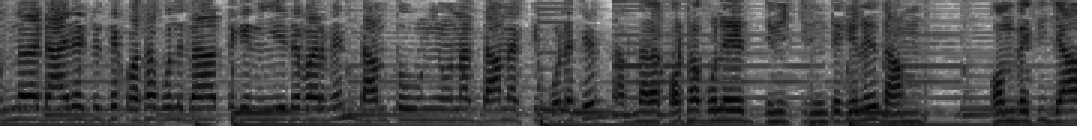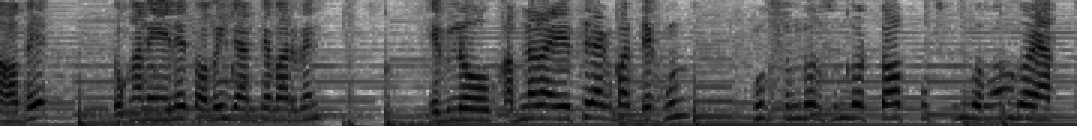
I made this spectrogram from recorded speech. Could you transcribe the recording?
আপনারা ডাইরেক্ট এসে কথা বলে দাদার থেকে নিয়ে যেতে পারবেন। দাম তো উনি ওনার দাম একটি বলেছেন। আপনারা কথা বলে জিনিসটি নিতে গেলে দাম কম বেশি যা হবে, দোকানে এলে তবেই জানতে পারবেন। এগুলো আপনারা এসে একবার দেখুন। খুব সুন্দর সুন্দর টপ খুব সুন্দর সুন্দর এত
